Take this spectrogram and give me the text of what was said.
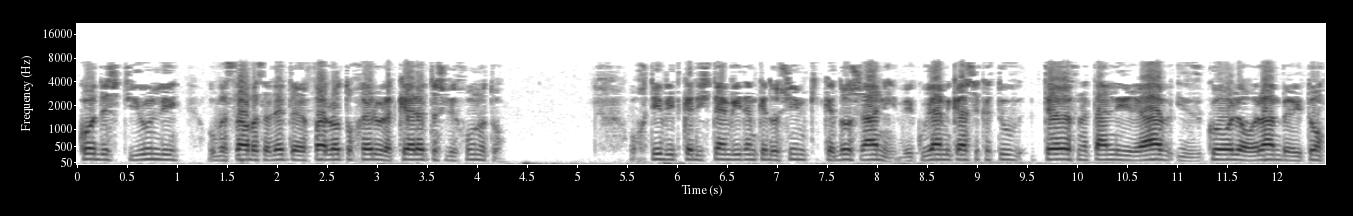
קודש תהיון לי, ובשר בשדה טרפה לא תאכלו, לכלב תשליכון אותו. וכתיב והתקדישתם והייתם קדושים, כי קדוש אני, ויקוים מקרא שכתוב, טרף נתן לי יראיו, יזכור לעולם בריתו.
